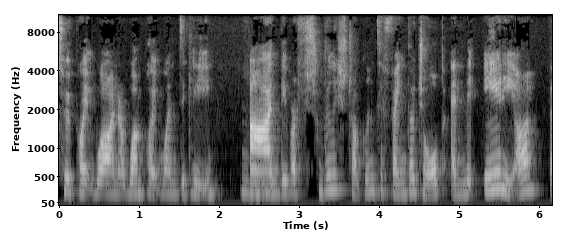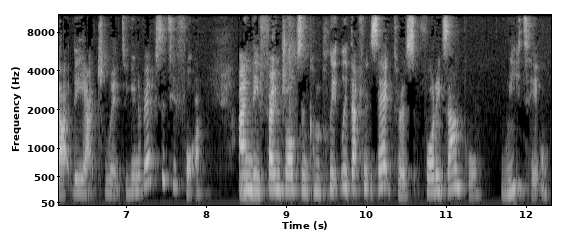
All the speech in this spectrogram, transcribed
2.1 or 1.1 degree. And they were really struggling to find a job in the area that they actually went to university for. And they found jobs in completely different sectors. For example, retail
